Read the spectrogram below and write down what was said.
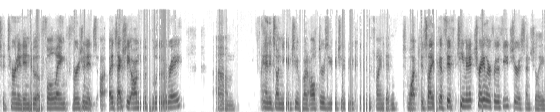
to turn it into a full length version. It's uh, it's actually on the Blu-ray. Um, and it's on YouTube on Alters YouTube. You can find it and watch. It's like a 15 minute trailer for the future, essentially.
